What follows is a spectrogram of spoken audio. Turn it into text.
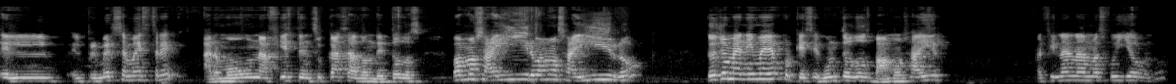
el, el, primer semestre, armó una fiesta en su casa donde todos, vamos a ir, vamos a ir, ¿no? Entonces yo me animé porque según todos vamos a ir. Al final nada más fui yo, ¿no?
